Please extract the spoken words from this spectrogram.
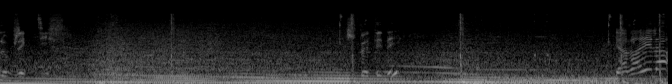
l'objectif. Je peux t'aider? Gara est là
